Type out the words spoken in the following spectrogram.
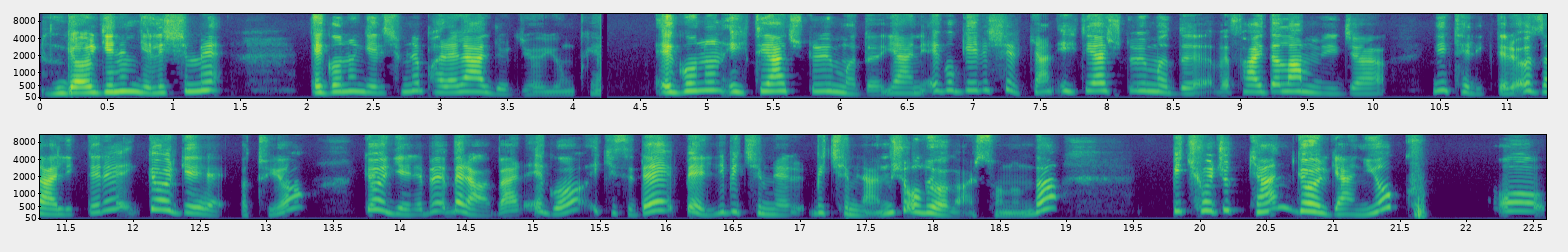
Gölgenin gelişimi egonun gelişimine paraleldir diyor Jung. Egonun ihtiyaç duymadığı yani ego gelişirken ihtiyaç duymadığı ve faydalanmayacağı nitelikleri, özellikleri gölgeye atıyor. Gölgeyle beraber ego ikisi de belli biçimler, biçimlenmiş oluyorlar sonunda. Bir çocukken gölgen yok. O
